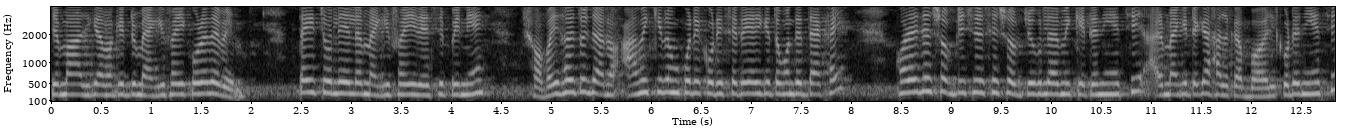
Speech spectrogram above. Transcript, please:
যে মা আজকে আমাকে একটু ম্যাগি ফ্রাই করে দেবে। তাই চলে এলাম ম্যাগি ফ্রাই রেসিপি নিয়ে। সবাই হয়তো জানো, আমি কীরকম করে করি সেটাই আজকে তোমাদের দেখাই। ঘরে যে সবজি ছিল সেই সবজিগুলো আমি কেটে নিয়েছি আর ম্যাগিটাকে হালকা বয়েল করে নিয়েছি।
